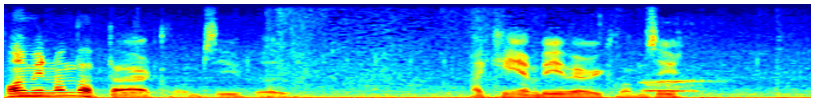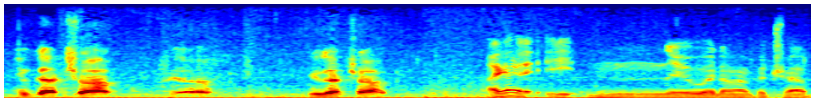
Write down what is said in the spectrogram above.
Well, I mean, I'm not that clumsy, but I can be very clumsy. You got trapped? Yeah. You got trapped? I got eight. No, I don't have a trap.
